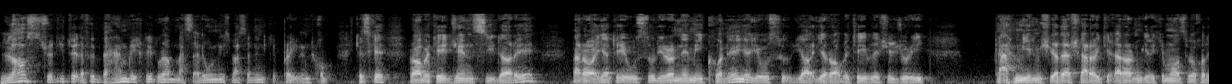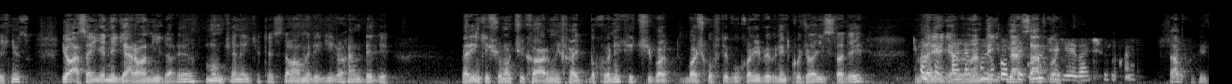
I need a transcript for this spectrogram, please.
لاست شدی تو دفعه به هم ریختید اونم مسئله اون نیست. مثلا اینه که پرگننت خب کسی که رابطه جنسی داره و رعایت یه اصولی رو نمی‌کنه یا یه اصول یا یه رابطه بهش جوری تحمیل میشه یا در شرایطی قرار می‌گیره که مواظب خودش نیست یا اصلا یه نگرانی داره ممکنه که تست حاملگی رو هم بده. برای اینکه شما چی کار می‌خواید بکنید هیچی با باش گفتگو کنید ببینید کجا ایستاده. ولی آخه اگر من بگید نه صبر کنید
